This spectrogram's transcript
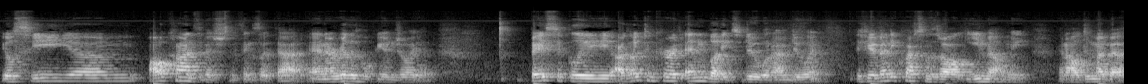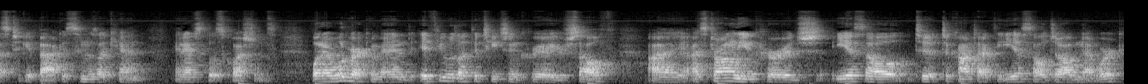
You'll see um, all kinds of interesting things like that, and I really hope you enjoy it. Basically, I'd like to encourage anybody to do what I'm doing. If you have any questions at all, email me, and I'll do my best to get back as soon as I can and answer those questions. What I would recommend, if you would like to teach in Korea yourself, I, I strongly encourage ESL to, to contact the ESL Job Network,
